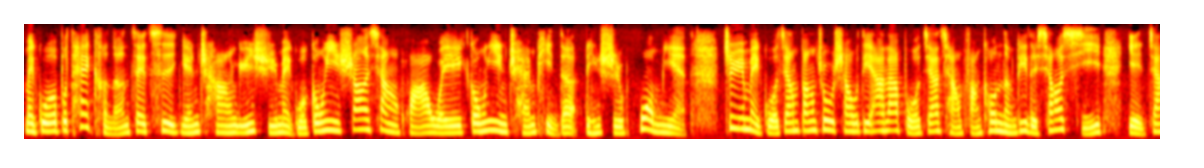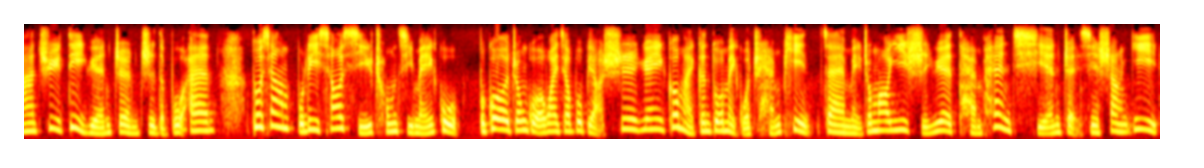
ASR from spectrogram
美国不太可能再次延长允许美国供应商向华为供应产品的临时豁免。至于美国将帮助沙地阿拉伯加强防空能力的消息，也加剧地缘政治的不安。多项不利消息冲。冲击美股。不过，中国外交部表示愿意购买更多美国产品，在美中贸易十月谈判前展现上亿，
